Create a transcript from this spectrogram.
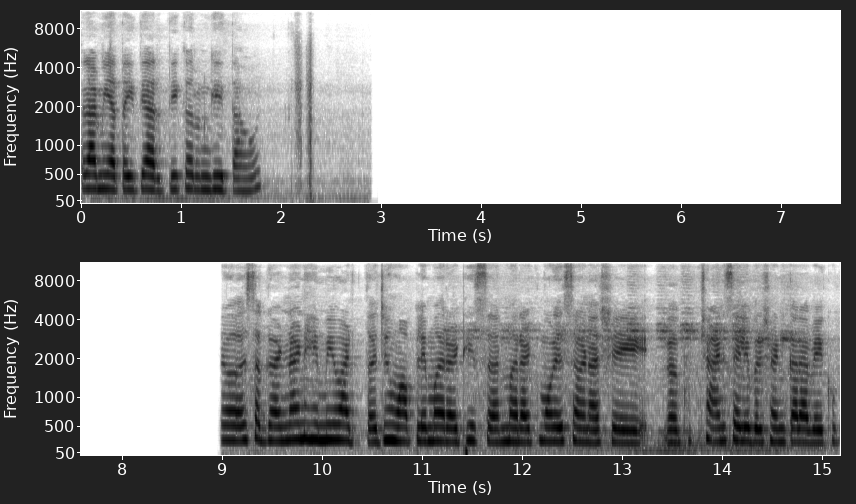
तर आम्ही आता इथे आरती करून घेत आहोत. सगळ्यांना नेहमी वाटतं जेव्हा आपले मराठी सण मराठमोळे सण असे खूप छान सेलिब्रेशन करावे खूप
